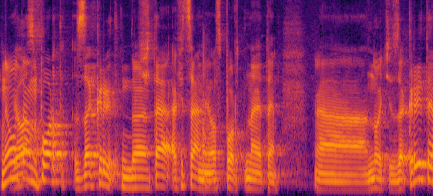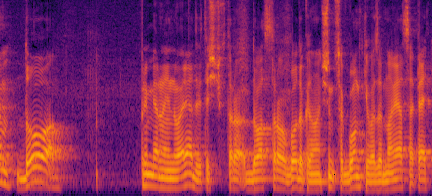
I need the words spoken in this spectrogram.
Ну, вот там... Велоспорт закрыт. Да. Считаю официальный велоспорт на этой э, ноте закрытым до примерно января 2022 года, когда начнутся гонки, возобновятся опять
